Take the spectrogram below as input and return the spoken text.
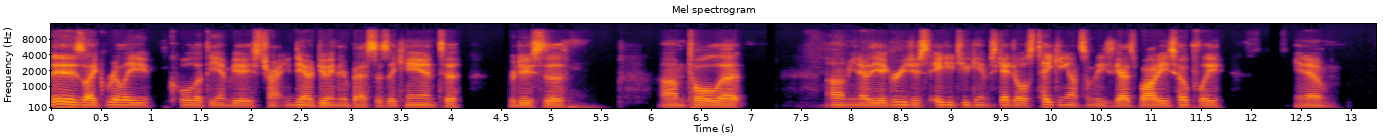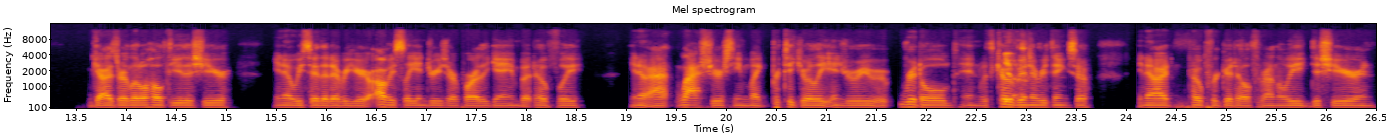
it is like really cool that the NBA is trying, you know, doing their best as they can to reduce the um, toll that, um, you know, the egregious 82 game schedule is taking on some of these guys' bodies. Hopefully, you know, guys are a little healthier this year. You know, we say that every year. Obviously, injuries are a part of the game, but hopefully, you know, at last year seemed like particularly injury riddled and with COVID Yeah. and everything. So, you know, I'd hope for good health around the league this year and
